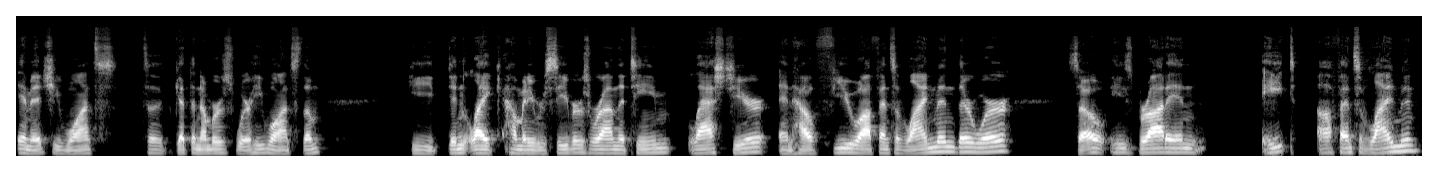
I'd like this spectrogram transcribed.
image. He wants to get the numbers where he wants them. He didn't like how many receivers were on the team last year and how few offensive linemen there were. So he's brought in eight offensive linemen,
